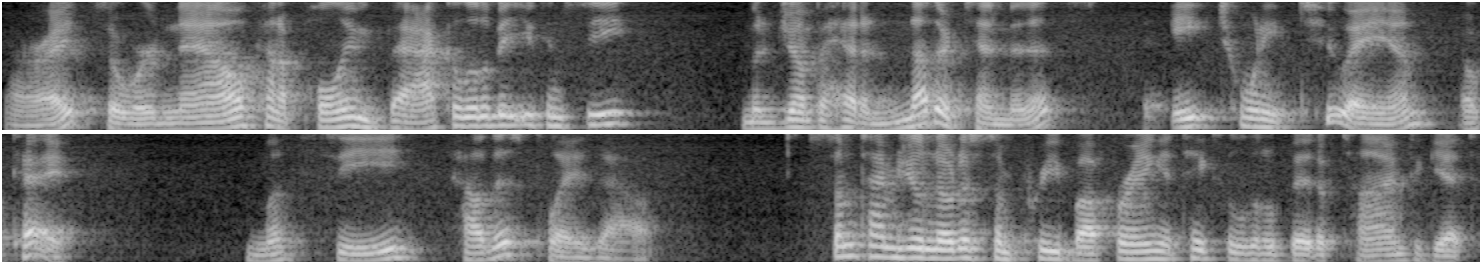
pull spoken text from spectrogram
All right, so we're now kind of pulling back a little bit, you can see. I'm going to jump ahead another 10 minutes, 8.22 a.m. Okay, let's see how this plays out. Sometimes you'll notice some pre-buffering. It takes a little bit of time to get,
